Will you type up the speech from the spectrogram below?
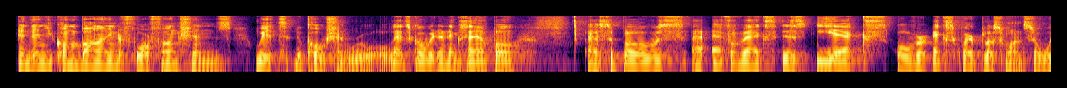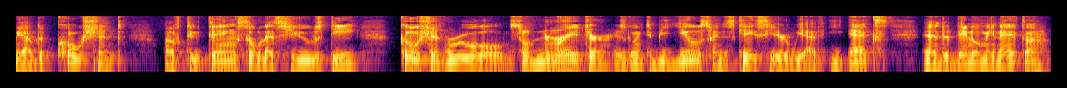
and then you combine the four functions with the quotient rule. Let's go with an example. Uh, suppose uh, f of x is ex over x squared plus 1. So we have the quotient of two things. So let's use the quotient rule. So the numerator is going to be u. So in this case here, we have ex, and the denominator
